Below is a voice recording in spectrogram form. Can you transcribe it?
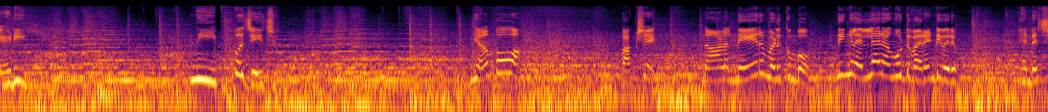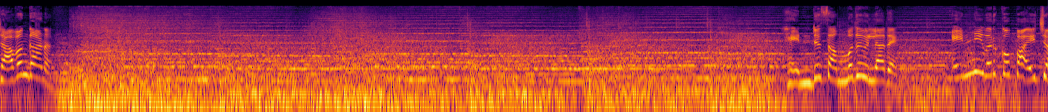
എടി നീ ഇപ്പൊ ജയിച്ചു. ഞാൻ പോവാ. പക്ഷേ നാളെ നേരം വെളുക്കുമ്പോ നിങ്ങൾ എല്ലാരും അങ്ങോട്ട് വരേണ്ടി വരും. എന്റെ ശവം കാണാൻ. എന്റെ സമ്മതമില്ലാതെ എന്നെ ഇവർക്കൊപ്പം അയച്ച.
